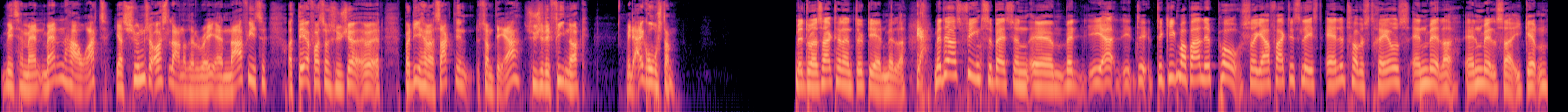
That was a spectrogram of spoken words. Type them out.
hvis mand, manden har jo ret. Jeg synes også, Lana Del Rey er en narfisse. Og derfor så synes jeg, øh, at fordi han har sagt det, som det er, synes jeg, det er fint nok. Men jeg har ikke rost ham. Men du har sagt, at han er en dygtig anmelder. Ja. Men det er også fint, Sebastian. Øh, men ja, det, det gik mig bare lidt på, så jeg har faktisk læst alle Thomas Treves anmelder, anmeldelser igennem.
